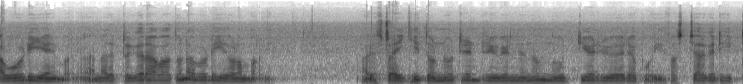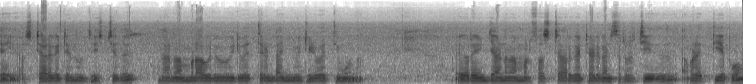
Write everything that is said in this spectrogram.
അവോയ്ഡ് ചെയ്യാനും പറഞ്ഞു. കാരണം അത് ട്രിഗർ ആവാത്തതുകൊണ്ട് അവോയ്ഡ് ചെയ്തോളം പറഞ്ഞു. ആ ഒരു സ്ട്രൈക്ക് തൊണ്ണൂറ്റി രണ്ട് രൂപയിൽ നിന്നും നൂറ്റിയേഴ് രൂപ വരെ പോയി. ഫസ്റ്റ് ടാർഗറ്റ് ഹിറ്റായി ഫസ്റ്റ് ടാർഗറ്റ് എന്ന് ഉദ്ദേശിച്ചത് എന്താണ്? നമ്മുടെ ഒരു ഇരുപത്തിരണ്ട് അഞ്ഞൂറ്റി എഴുപത്തി മൂന്ന് ഒരു റേഞ്ചാണ് നമ്മൾ ഫസ്റ്റ് ടാർഗറ്റായിട്ട് കൺസിഡർ ചെയ്തത്. അവിടെ എത്തിയപ്പോൾ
